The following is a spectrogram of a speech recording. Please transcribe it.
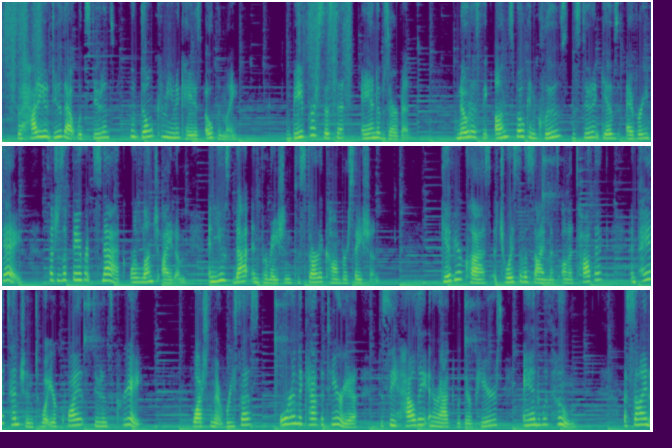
So, how do you do that with students who don't communicate as openly? Be persistent and observant. Notice the unspoken clues the student gives every day, such as a favorite snack or lunch item, and use that information to start a conversation. Give your class a choice of assignments on a topic and pay attention to what your quiet students create. Watch them at recess or in the cafeteria to see how they interact with their peers and with whom. Assign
